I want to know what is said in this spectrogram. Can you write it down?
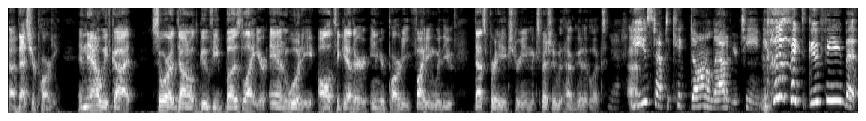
Uh, that's your party. And now we've got Sora, Donald, Goofy, Buzz Lightyear, and Woody all together in your party fighting with you. That's pretty extreme, especially with how good it looks. Yeah. Um, you used to have to kick Donald out of your team. You could have picked Goofy, but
